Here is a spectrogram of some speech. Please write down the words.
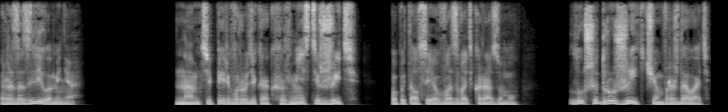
разозлила меня. «Нам теперь вроде как вместе жить», — попытался я воззвать к разуму. «Лучше дружить, чем враждовать».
